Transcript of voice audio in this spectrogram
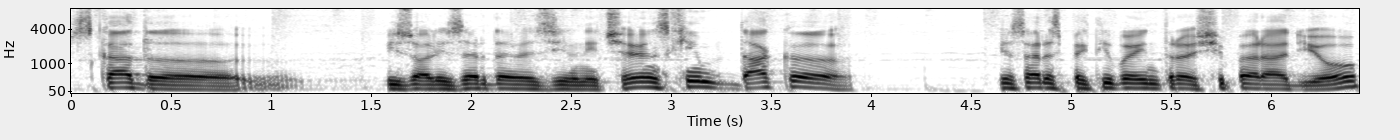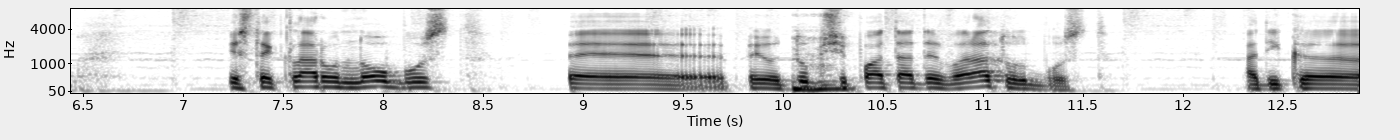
scadă vizualizări de zilnice. În schimb, dacă piesa respectivă intră și pe radio, este clar un nou boost pe, pe YouTube și poate adevăratul boost. Adică,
